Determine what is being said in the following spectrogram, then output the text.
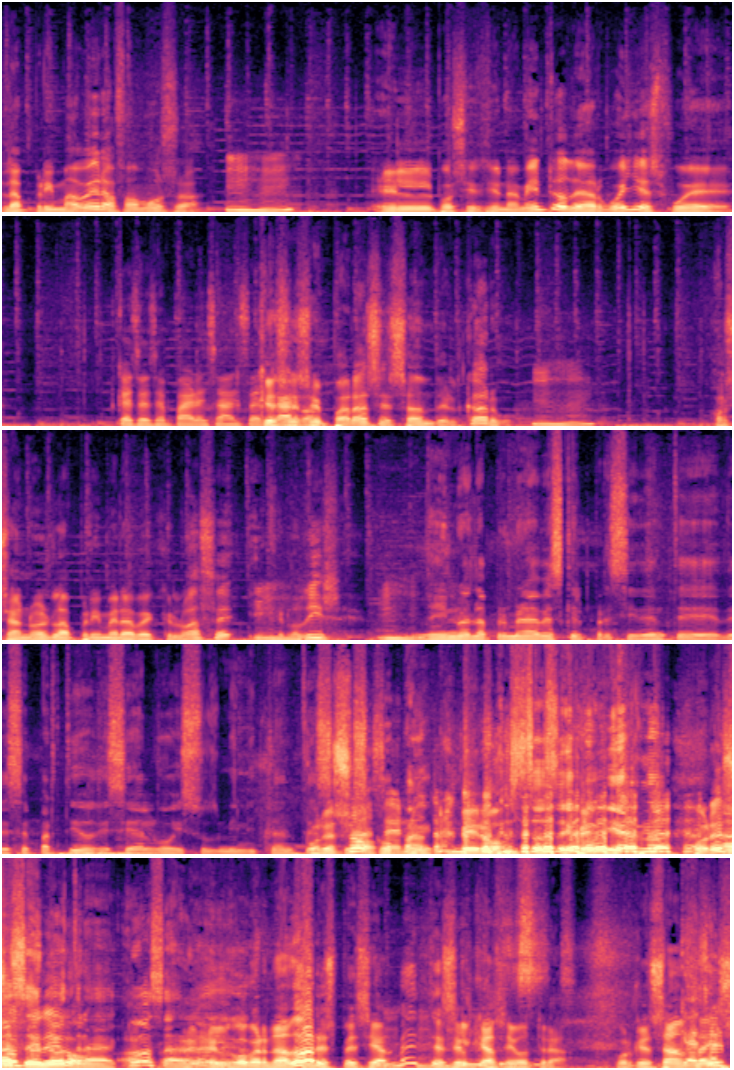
la primavera famosa, Ujú. el posicionamiento de Argüelles fue Que se separe Sanz del que cargo. se separase San del cargo. Ujú. O sea, no es la primera vez que lo hace y que lo dice. Y no es la primera vez que el presidente de ese partido dice algo y sus militantes Por eso, ocupan pero, de pero- gobierno por eso te hacen digo, otra a- cosa. ¿no? el gobernador especialmente es el que hace otra, porque Sanz Que es el siguió-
